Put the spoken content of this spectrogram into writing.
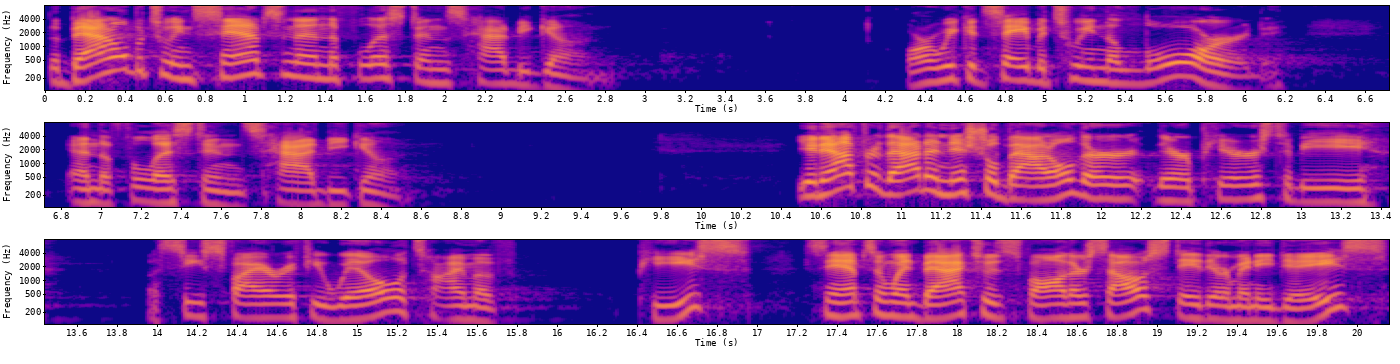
the battle between Samson and the Philistines had begun. Or we could say between the Lord and the Philistines had begun. Yet after that initial battle, there, there appears to be a ceasefire, if you will, a time of peace. Samson went back to his father's house, stayed there many days.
